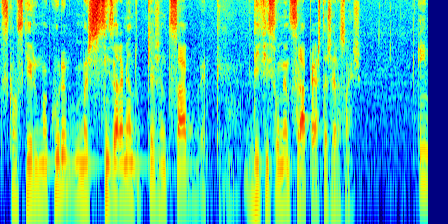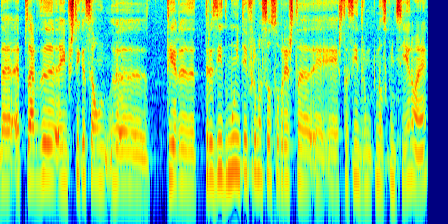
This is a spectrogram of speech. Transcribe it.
se conseguir uma cura, mas sinceramente o que a gente sabe é que dificilmente será para estas gerações. Ainda, apesar de a investigação uh, ter trazido muita informação sobre esta, esta síndrome que não se conhecia, não é?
